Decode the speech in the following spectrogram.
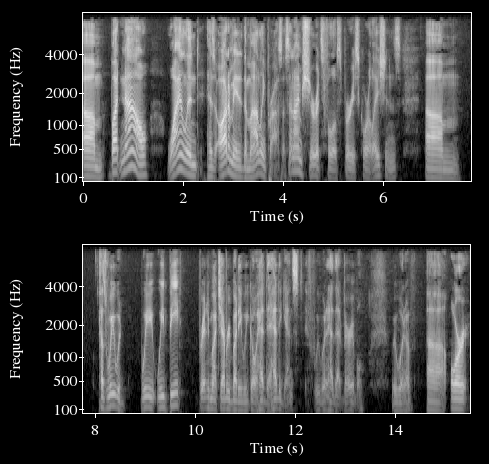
Um, but now Wiland has automated the modeling process, and I'm sure it's full of spurious correlations. Because um, we would we we beat pretty much everybody we go head to head against. If we would have had that variable, we would have. Uh, or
